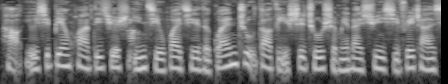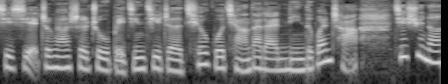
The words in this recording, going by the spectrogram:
好，有一些变化的确是引起外界的关注，到底是出什么样的讯息？非常谢谢中央社驻北京记者邱国强带来您的观察。接续呢，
